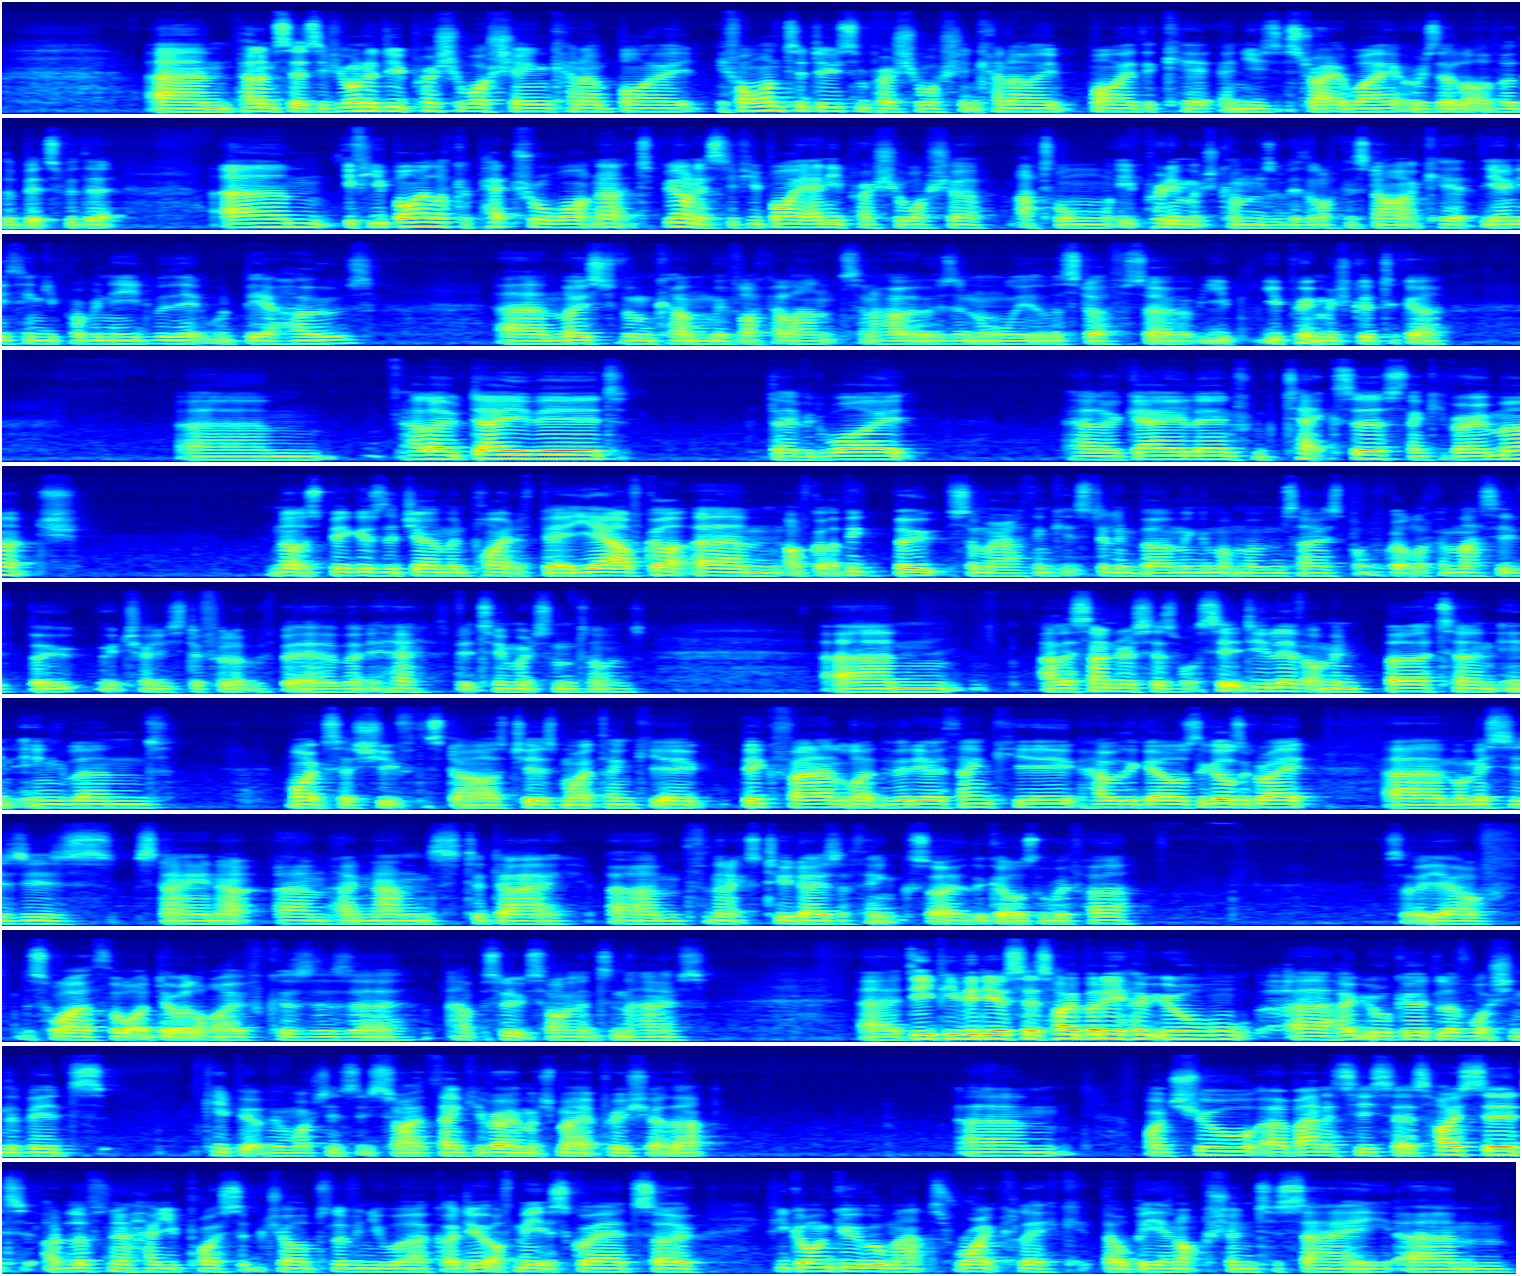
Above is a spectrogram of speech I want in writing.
Um, Pelham says, if you want to do pressure washing, can I buy, if I want to do some pressure washing, can I buy the kit and use it straight away or is there a lot of other bits with it? Um, if you buy like a petrol whatnot, to be honest, if you buy any pressure washer at all, it pretty much comes with like a starter kit. The only thing you probably need with it would be a hose. Um, most of them come with like a lance and a hose and all the other stuff, so you, you're pretty much good to go. Um, hello, David. David White. Hello, Galen from Texas. Thank you very much. Not as big as the German pint of beer. Yeah, I've got um, I've got a big boot somewhere. I think it's still in Birmingham at my mum's house, but I've got like a massive boot which I used to fill up with beer. But yeah, it's a bit too much sometimes. Um, Alessandra says, "What city do you live?" I'm in Burton in England. Mike says, "Shoot for the stars." Cheers, Mike. Thank you. Big fan. Like the video. Thank you. How are the girls? The girls are great. Um, my missus is staying at um, her nan's today um, for the next two days, I think. So the girls are with her. So yeah, I've, that's why I thought I'd do a live because there's uh, absolute silence in the house. Uh, DP video says, "Hi buddy, hope you're all uh, hope you're all good. Love watching the vids. Keep it up and watching since you. Thank you very much, mate. Appreciate that." Um, Manshur Urbanity says, "Hi Sid, I'd love to know how you price up jobs. Loving your work. I do it off meter squared, so." If you go on Google Maps, right click, there'll be an option to say um,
